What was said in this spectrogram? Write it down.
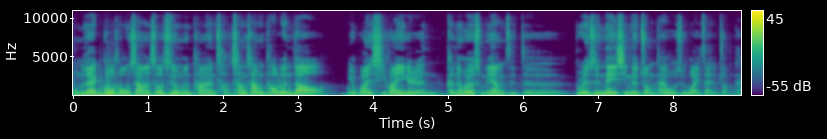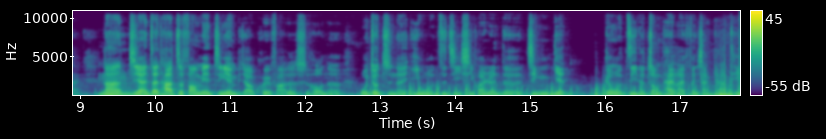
我们在沟通上的时候，其实我们常常常常讨论到。有关喜欢一个人可能会有什么样子的，不论是内心的状态或是外在的状态。那既然在他这方面经验比较匮乏的时候呢，我就只能以我自己喜欢人的经验跟我自己的状态来分享给他听。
